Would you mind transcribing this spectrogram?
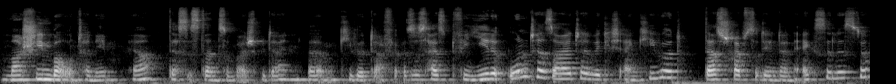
Maschinenbauunternehmen. Ja? Das ist dann zum Beispiel dein ähm, Keyword dafür. Also das heißt, für jede Unterseite wirklich ein Keyword. Das schreibst du dir in deine Excel-Liste.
